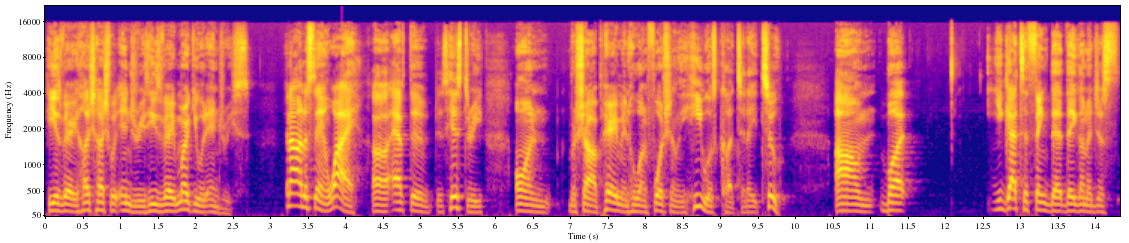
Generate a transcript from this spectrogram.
He is very hush hush with injuries. He's very murky with injuries, and I understand why. Uh, after his history on Breshad Perriman, who unfortunately he was cut today too. Um, but you got to think that they're gonna just,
